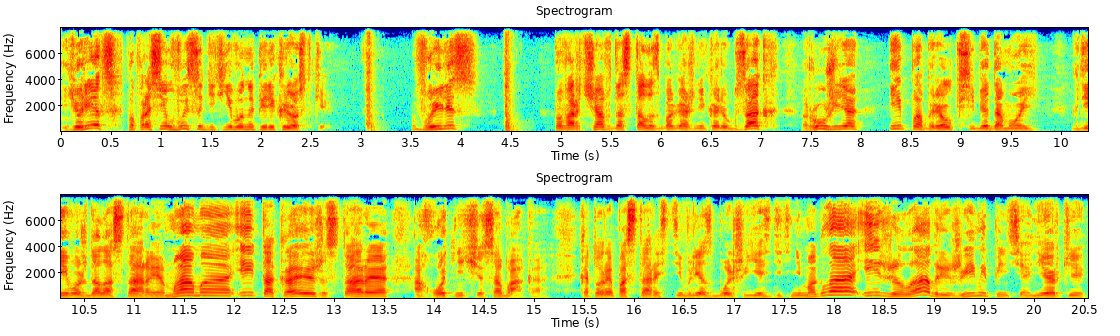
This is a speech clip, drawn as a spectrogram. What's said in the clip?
Юрец попросил высадить его на перекрестке. Вылез, поворчав, достал из багажника рюкзак, ружья и побрел к себе домой, где его ждала старая мама и такая же старая охотничья собака, которая по старости в лес больше ездить не могла и жила в режиме пенсионерки,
